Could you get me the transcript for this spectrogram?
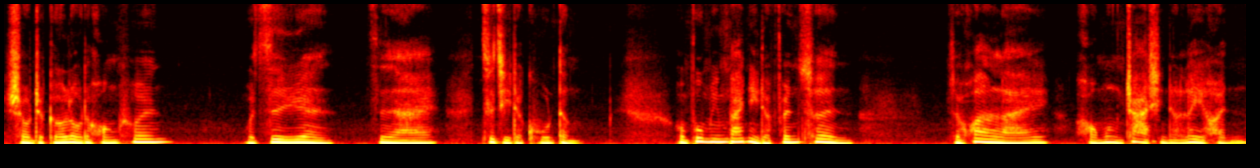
守着阁楼的黄昏，我自怨自哀自己的苦等。我不明白你的分寸，只换来好梦乍醒的泪痕。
